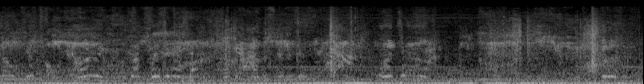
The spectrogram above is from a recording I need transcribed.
都是狗娘养的，我操！我操！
